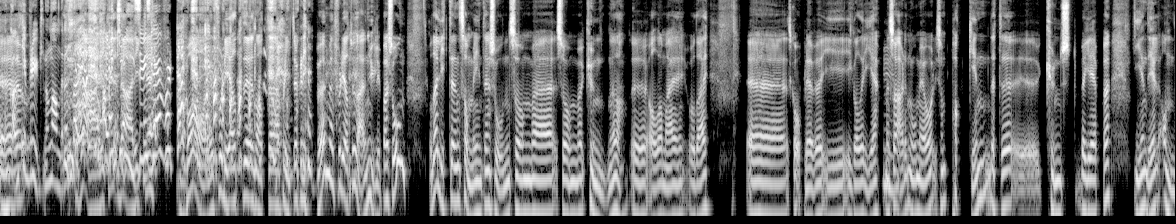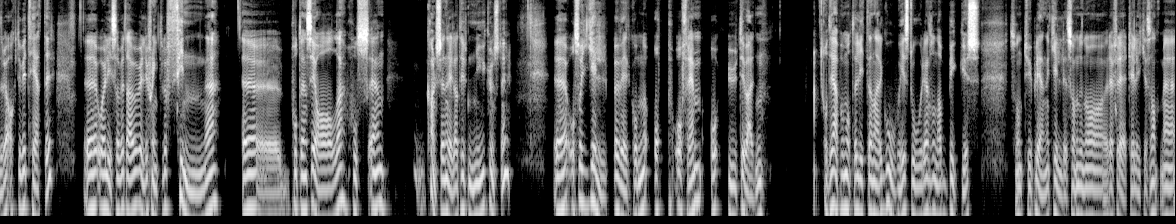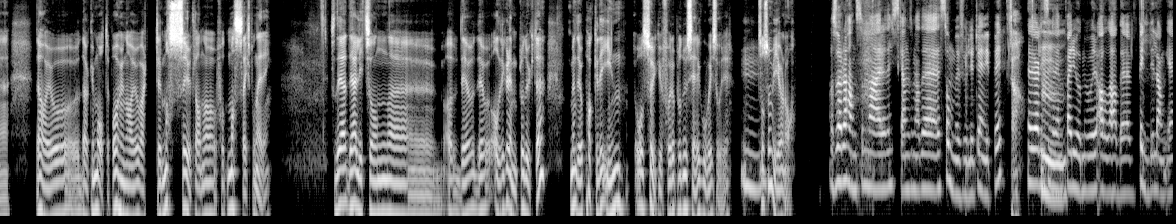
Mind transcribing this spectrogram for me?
Eh, Kan ikke bruke noen andre enn deg. det er ikke, det er ikke er bare fordi at Renate er flink til å klippe, men fordi at hun er en hyggelig person. Og det er litt den samme intensjonen som, eh, som kundene, da, à la meg og deg, skal oppleve i, i galleriet. Men så er det noe med å liksom pakke inn dette eh, kunstbegrepet i en del andre aktiviteter. Eh, og Elisabeth er jo veldig flink til å finne eh, potensialet hos en kanskje en relativt ny kunstner. Eh, og så hjelpe vedkommende opp og frem og ut i verden. Og det er på en måte litt den der gode historien som da bygges. Sånn type Lene Kilde som du nå refererer til, ikke sant. Med, det, har jo, det er jo ikke måte på. Hun har jo vært masse i utlandet og fått masse eksponering. Så det, det er litt sånn uh, det, det å aldri glemme produktet, men det å pakke det inn og sørge for å produsere gode historier. Mm. Sånn som vi gjør nå. Og så er det han som er, jeg husker han som hadde sommerfugler til øyenvipper. Ja. Det var liksom Mm. den perioden hvor alle hadde veldig lange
